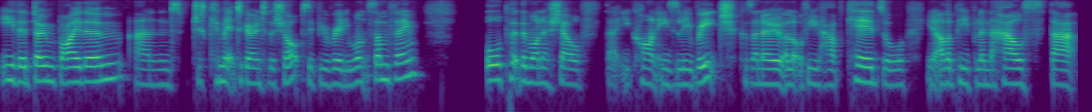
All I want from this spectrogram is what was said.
Either don't buy them and just commit to going to the shops if you really want something, or put them on a shelf that you can't easily reach. Because I know a lot of you have kids or you know other people in the house that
